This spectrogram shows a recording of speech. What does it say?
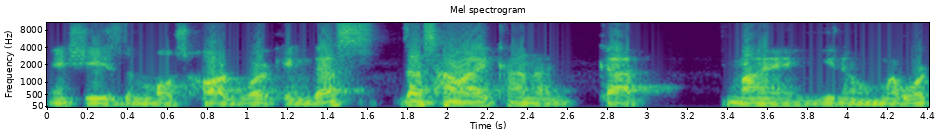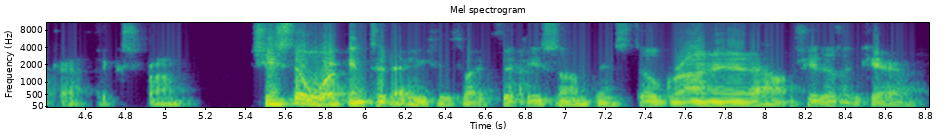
and she's the most hardworking. That's that's how I kind of got my you know my work ethics from. She's still working today. She's like 50 something, still grinding it out. She doesn't care.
